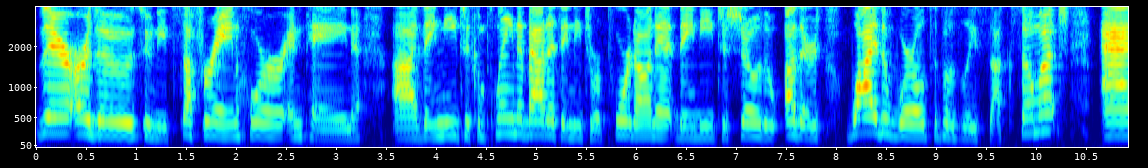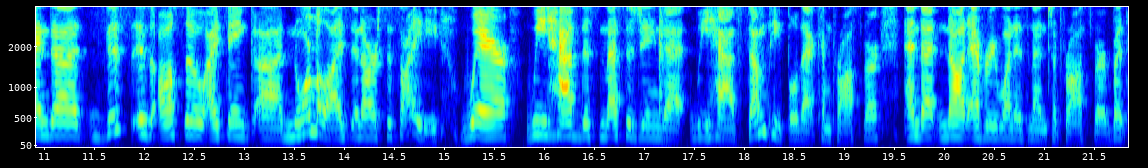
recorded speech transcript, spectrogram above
There are those who need suffering, horror, and pain. Uh, they need to complain about it. They need to report on it. They need to show the others why the world supposedly sucks so much. And uh, this is also, I think, uh, normalized in our society where we have this messaging that we have some people that can prosper and that not everyone is meant to prosper. But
